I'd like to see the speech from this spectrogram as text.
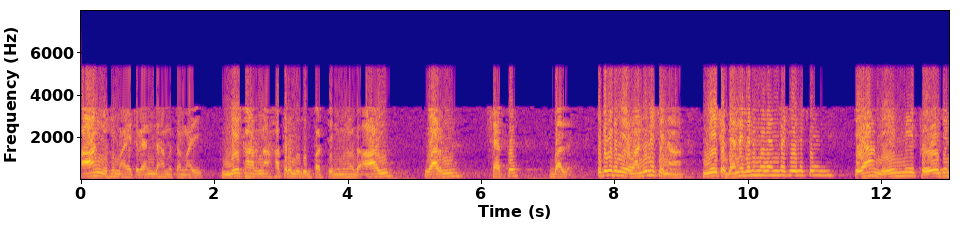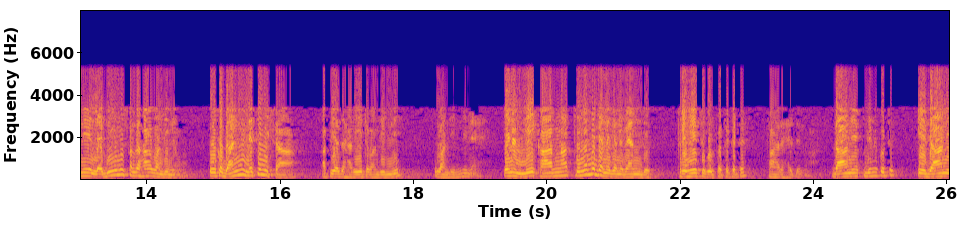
ආන් එහෙම අයට වැන්දාම තමයි මේ කාරණා හතර මුදුන්පත් වෙන්නේ මොනවද? ආයු, වර්ණ, සැප, බල. එතකොට මේ වඳින කෙනා මේක දැනගෙනම වැන්දා කියලා කියන්නේ. එයා මේ මේ ප්‍රයෝජනෙ ලැබීම සඳහා වඳිනවා. ඕක දන්නේ නැති නිසා අපි අද හරියට වඳින්නේ වඳින්නේ නැහැ. එහෙනම් මේ කාරණා තුනම දැනගෙන වැන්දොත් ත්‍රි හේතුක උපතකට පාර හැදෙනවා. දානයක් දෙනකොට ඒ දානය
